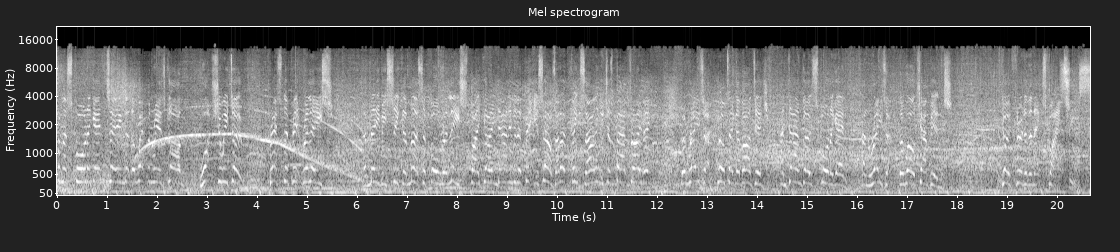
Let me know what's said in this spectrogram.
from the Spawn again team that the weaponry is gone. What should we do? Press the pit release and maybe seek a merciful release by going down into the pit yourselves. I don't think so. I think it's just bad driving. But Razer will take advantage and down goes Spawn again. And Razer, the world champions, go through to the next fight. Cease.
